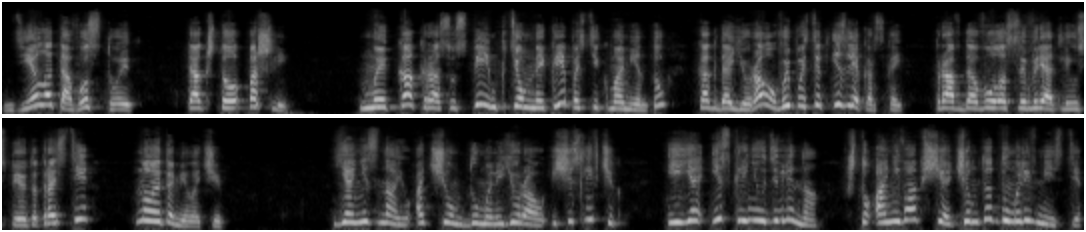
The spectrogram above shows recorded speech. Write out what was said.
дело того стоит. Так что пошли. Мы как раз успеем к темной крепости к моменту, когда Юрау выпустят из лекарской. Правда, волосы вряд ли успеют отрасти, но это мелочи. Я не знаю, о чем думали Юрау и Счастливчик, И я искренне удивлена, что они вообще о чем-то думали вместе,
